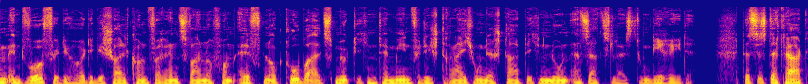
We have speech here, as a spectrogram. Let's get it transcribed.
Im Entwurf für die heutige Schaltkonferenz war noch vom 11. Oktober als möglichen Termin für die Streichung der staatlichen Lohnersatzleistung die Rede. Das ist der Tag,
